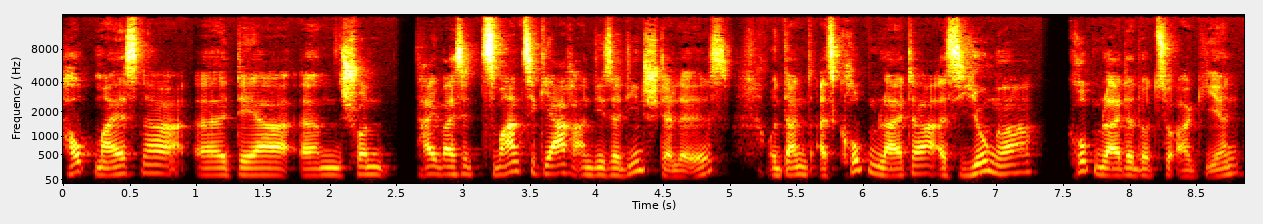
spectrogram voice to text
Hauptmeister, äh, der ähm, schon teilweise 20 Jahre an dieser Dienststelle ist und dann als Gruppenleiter, als junger Gruppenleiter dort zu agieren,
